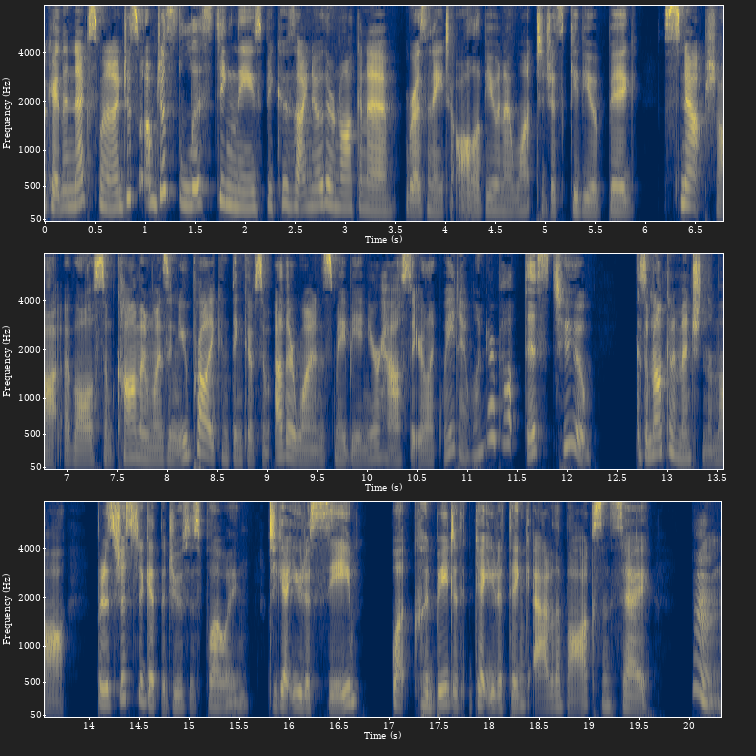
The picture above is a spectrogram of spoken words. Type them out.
Okay, the next one, I just I'm just listing these because I know they're not going to resonate to all of you and I want to just give you a big snapshot of all some common ones and you probably can think of some other ones maybe in your house that you're like, "Wait, I wonder about this too." Because I'm not going to mention them all, but it's just to get the juices flowing, to get you to see what could be to get you to think out of the box and say, "Hmm,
